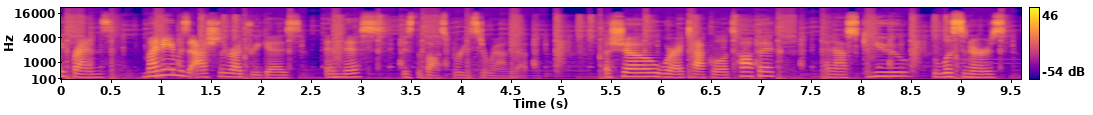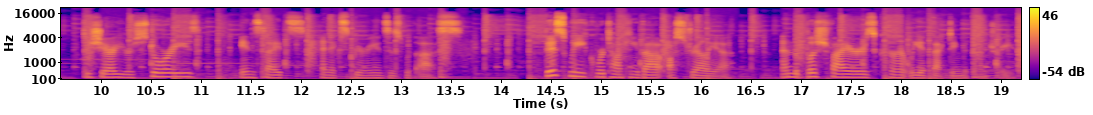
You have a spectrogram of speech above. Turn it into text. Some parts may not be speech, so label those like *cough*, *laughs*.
Hey, friends. My name is Ashley Rodriguez, and this is the Boss Barista Roundup, a show where I tackle a topic and ask you, the listeners, to share your stories, insights, and experiences with us. This week, we're talking about Australia and the bushfires currently affecting the country.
